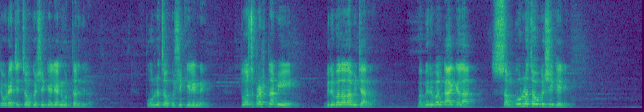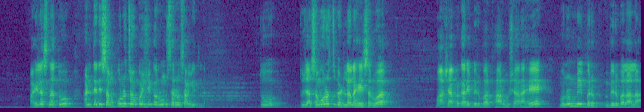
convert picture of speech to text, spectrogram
तेवढ्याची चौकशी केली आणि उत्तर दिलं. पूर्ण चौकशी केली नाही. तोच प्रश्न मी बिरबलाला विचारला. मग बिरबल काय केला? संपूर्ण चौकशी केली. पाहिलंच ना तू? आणि त्यांनी संपूर्ण चौकशी करून सर्व सांगितलं. तो तुझ्या समोरच घडलं नाही हे सर्व? मग अशा प्रकारे बिरबल फार हुशार आहे. म्हणून मी बिर बिरबलाला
